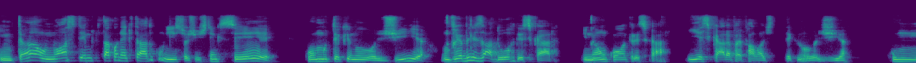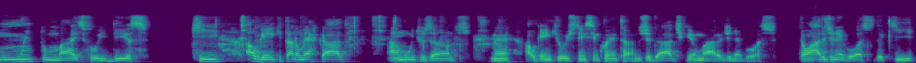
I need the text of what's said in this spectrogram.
Então, nós temos que estar conectado com isso. A gente tem que ser como tecnologia um viabilizador desse cara e não contra esse cara. E esse cara vai falar de tecnologia com muito mais fluidez que alguém que está no mercado há muitos anos, né? Alguém que hoje tem 50 anos de idade, que é uma área de negócio. Então, a área de negócio daqui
